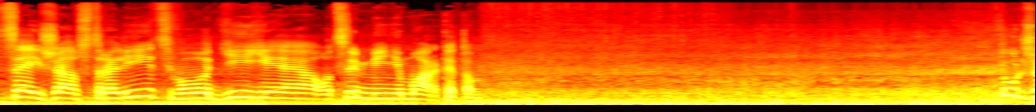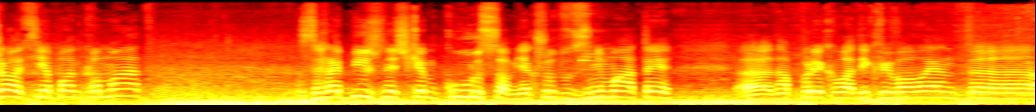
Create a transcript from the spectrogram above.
Цей же австралієць володіє оцим міні-маркетом. Тут же ось є банкомат з грабіжницьким курсом. Якщо тут знімати, е, наприклад, еквівалент е,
